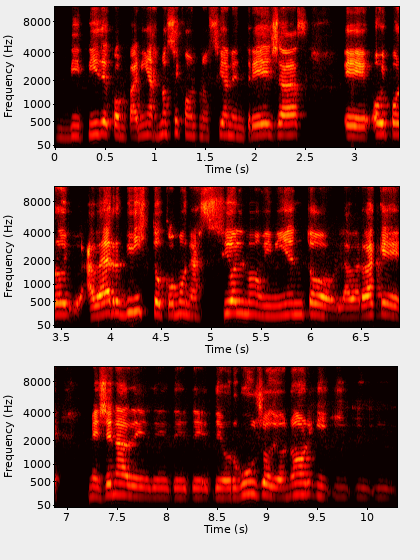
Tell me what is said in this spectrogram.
VP de compañías, no se conocían entre ellas eh, hoy por hoy, haber visto cómo nació el movimiento, la verdad que me llena de, orgullo, de honor y,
